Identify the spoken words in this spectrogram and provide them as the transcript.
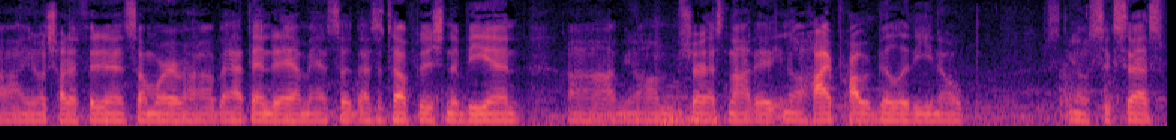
Uh, you know, try to fit it in somewhere. Uh, but at the end of the day, I mean, so that's a tough position to be in. Um, you know, I'm sure that's not a you know high probability. You know, you know success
